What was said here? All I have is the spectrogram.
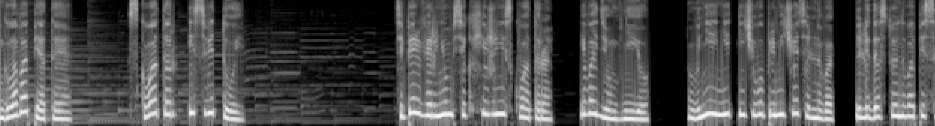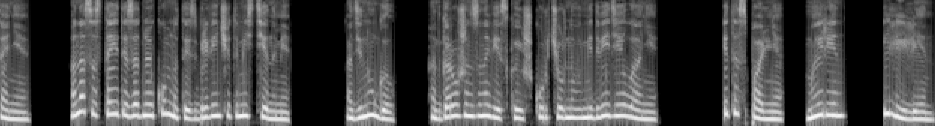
Глава пятая. Скватер и святой. Теперь вернемся к хижине скватера и войдем в нее. В ней нет ничего примечательного или достойного описания. Она состоит из одной комнаты с бревенчатыми стенами. Один угол отгорожен занавеской из шкур черного медведя и лани. Это спальня Мэриэн и Лилиен.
